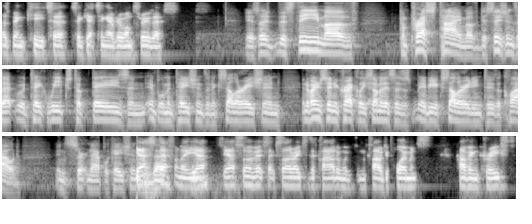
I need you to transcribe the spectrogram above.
has been key to to getting everyone through this. Yeah, so this theme of compressed time of decisions that would take weeks took days and implementations and acceleration. And if I understand you correctly, yeah. some of this is maybe accelerating to the cloud in certain applications. Yes, that, definitely. Yeah. yeah, some of it's accelerated the cloud and, and cloud deployments have increased.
